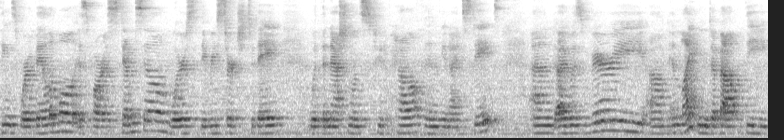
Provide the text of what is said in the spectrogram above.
things were available as far as stem cell, where's the research today, with the National Institute of Health in the United States. And I was very um, enlightened about the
